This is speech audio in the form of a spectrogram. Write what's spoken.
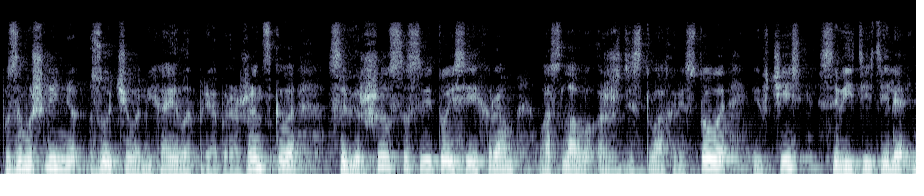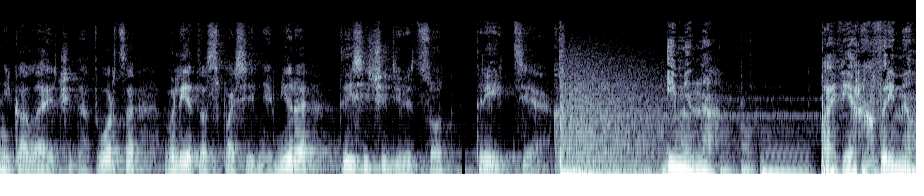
по замышлению зодчего Михаила Преображенского совершился святой сей храм во славу Рождества Христова и в честь святителя Николая Чудотворца в лето спасения мира 1903. Именно поверх времен.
